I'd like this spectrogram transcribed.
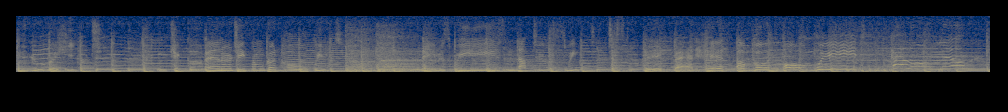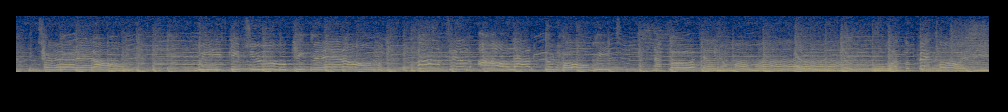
feel the heat. Kick of energy from good whole wheat. Name is Wheaties, not too sweet. Just a big bad hit of good whole wheat. Hello milk, turn it on. Wheaties keeps you keeping on. Full-tilled, all out good whole wheat. Now go tell your mama what the big boys eat.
